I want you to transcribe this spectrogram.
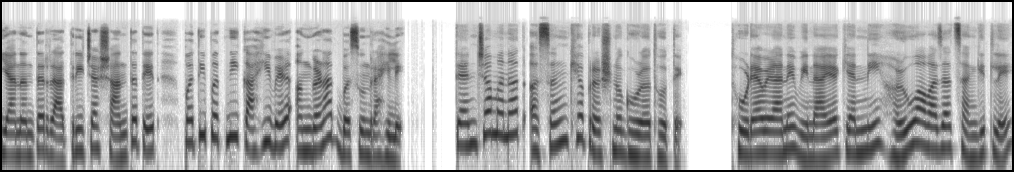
यानंतर रात्रीच्या शांततेत पतीपत्नी काही वेळ अंगणात बसून राहिले. त्यांच्या मनात असंख्य प्रश्न घोळत होते. थोड्या वेळाने विनायक यांनी हळू आवाजात सांगितले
